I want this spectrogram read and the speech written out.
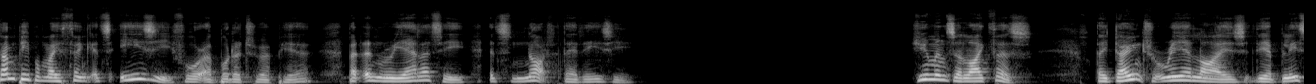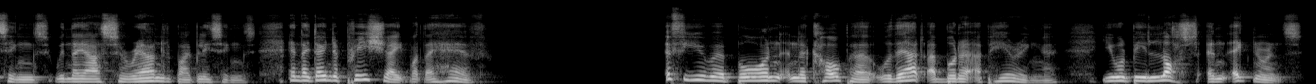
Some people may think it's easy for a Buddha to appear, but in reality, it's not that easy. Humans are like this. They don't realize their blessings when they are surrounded by blessings, and they don't appreciate what they have. If you were born in a kalpa without a Buddha appearing, you would be lost in ignorance,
